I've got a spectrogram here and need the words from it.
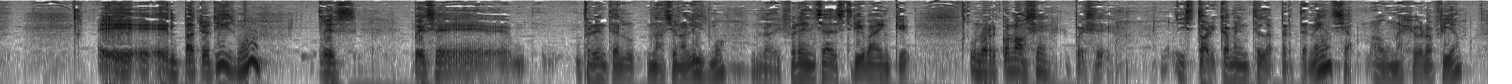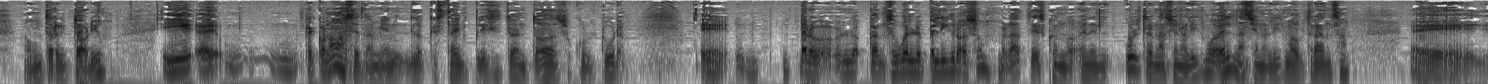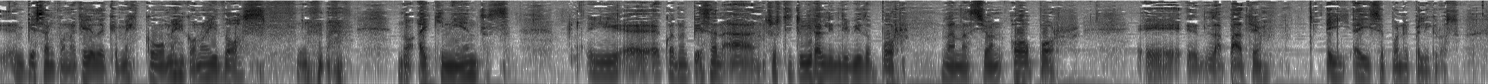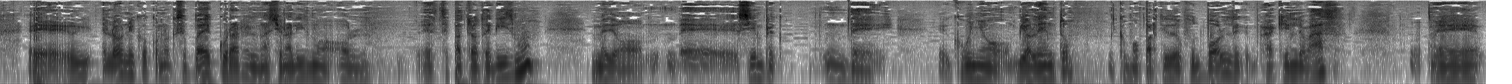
Eh, el patriotismo es, pues, eh, frente al nacionalismo, la diferencia estriba en que uno reconoce, pues, eh, históricamente la pertenencia a una geografía, a un territorio, y reconoce también lo que está implícito en toda su cultura. Eh, pero cuando se vuelve peligroso, ¿verdad? Es cuando en el ultranacionalismo, el nacionalismo ultranza, eh, empiezan con aquello de que México, como México no hay dos, no hay 500. Y cuando empiezan a sustituir al individuo por la nación o por eh, la patria, ahí, ahí se pone peligroso. Eh, lo único con lo que se puede curar el nacionalismo o el, este patrioterismo, medio eh, siempre de cuño violento, como partido de fútbol, a quién le vas, eh,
